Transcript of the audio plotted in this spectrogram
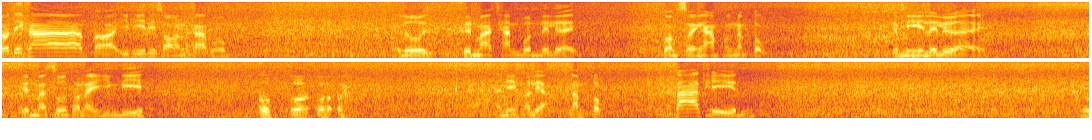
สวัสดีครับ ต่อ EP ที่สองนะครับผมดูขึ้นมาชั้นบนเรื่อยๆ ความสวยงามของน้ำตก จะมีเรื่อยๆ ขึ้นมาสูงเท่าไหร่ยิ่งดี โอ้โอ้โอ้อันนี้เขาเรียกน้ำตกตาเถนดู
